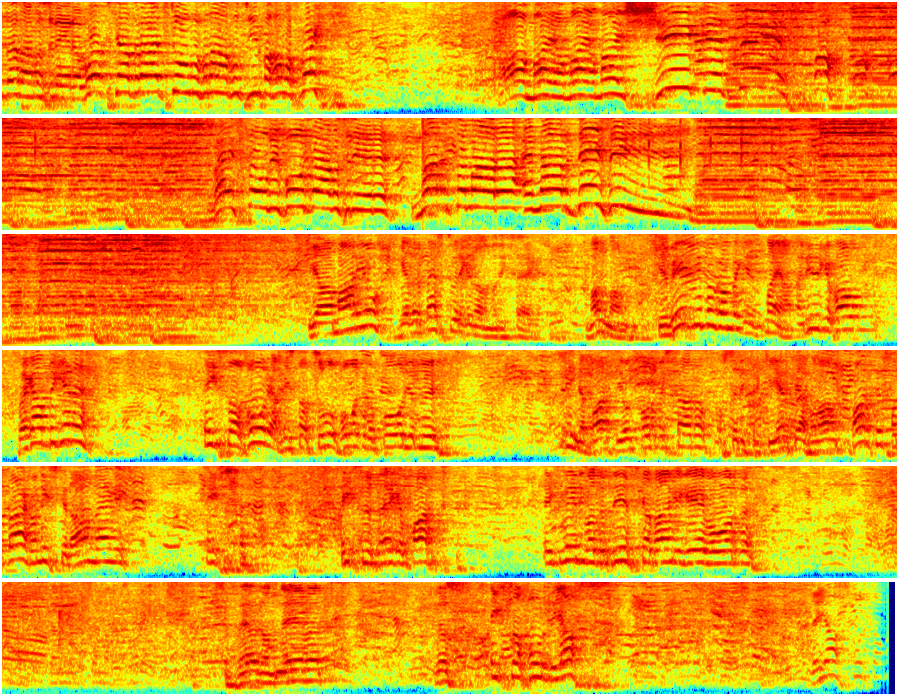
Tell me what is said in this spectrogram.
Dames en heren. Wat gaat eruit komen vanavond hier bij halfweg? Ah, my, oh my, oh my, chique. Wij stellen u voor, dames en heren, naar Tamara en naar Daisy. Ja, Mario, je hebt er best weer gedaan, moet ik zeggen. Man, man, je weet niet hoe gaan beginnen. Maar ja, in ieder geval, we gaan beginnen. Ik stel voor, ja, je staat zo volk op het podium nu. Ik denk dat Bart die ook voor me staat, of, of zit verkeerd? Ja, voilà. Bart heeft vandaag nog niks gedaan, denk ik. Ik, ik zou zeggen, Bart, ik weet niet wat er eerst gaat aangegeven worden. Ze zijn het aan het nemen. Dus ik stel voor de jas. De jas voor...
